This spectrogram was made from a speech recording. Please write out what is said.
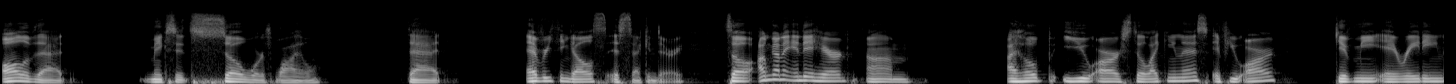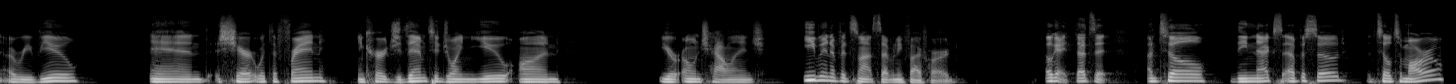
All of that makes it so worthwhile that everything else is secondary. So I'm gonna end it here. Um, I hope you are still liking this. If you are, give me a rating, a review, and share it with a friend. Encourage them to join you on your own challenge, even if it's not 75 hard. Okay, that's it. Until the next episode, until tomorrow,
